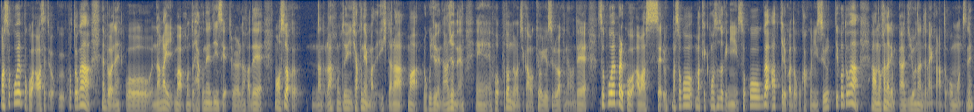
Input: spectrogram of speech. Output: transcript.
まあ、そこをやっぱこう合わせておくことが、やっぱね、こう、長い、まあ、本当100 100年人生と言われる中で、まあ、おそらくなんだろうな、本当に100年まで生きたら、まあ、60年、70年、えー、ほとんどの時間を共有するわけなので、そこをやっぱりこう合わせる、まあ、そこを、まあ、結婚するときに、そこが合ってるかどうか確認するっていうことが、あのかなり重要なんじゃないかなと思うんですね。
